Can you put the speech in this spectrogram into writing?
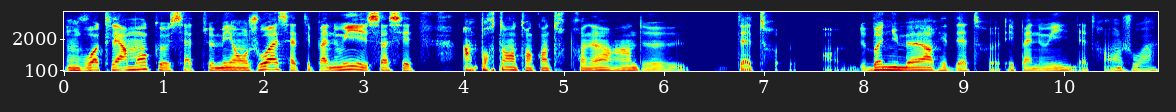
on voit clairement que ça te met en joie, ça t'épanouit et ça c'est important en tant qu'entrepreneur hein, de d'être de bonne humeur et d'être épanoui, d'être en joie.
